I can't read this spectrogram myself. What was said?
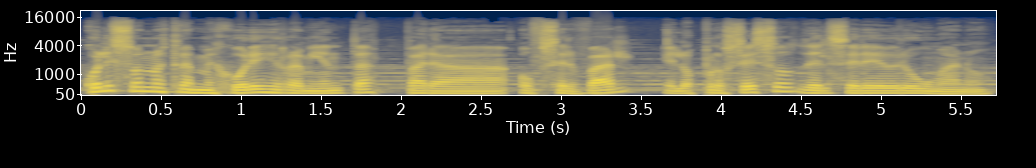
¿Cuáles son nuestras mejores herramientas para observar los procesos del cerebro humano?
